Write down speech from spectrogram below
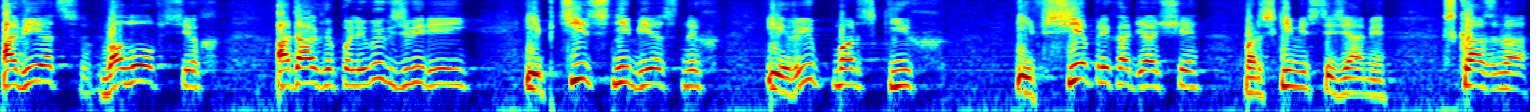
овец, волов всех, а также полевых зверей, и птиц небесных, и рыб морских, и все приходящие морскими стезями. Сказано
